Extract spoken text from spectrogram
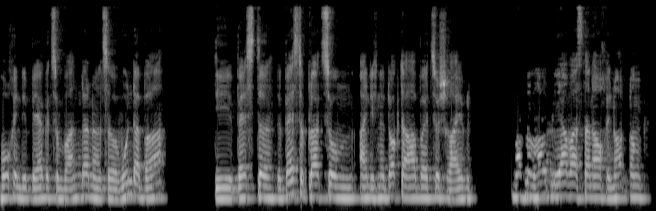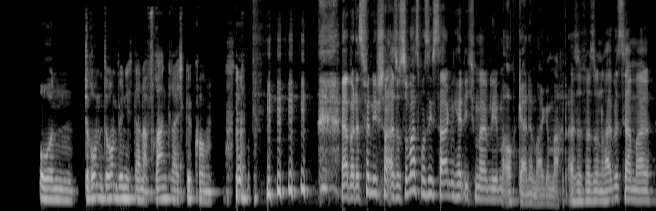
hoch in die Berge zum Wandern. Also wunderbar. Die beste, der beste Platz, um eigentlich eine Doktorarbeit zu schreiben. Nach einem halben Jahr war es dann auch in Ordnung. Und drum, drum bin ich dann nach Frankreich gekommen. ja, aber das finde ich schon, also sowas muss ich sagen, hätte ich in meinem Leben auch gerne mal gemacht. Also für so ein halbes Jahr mal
